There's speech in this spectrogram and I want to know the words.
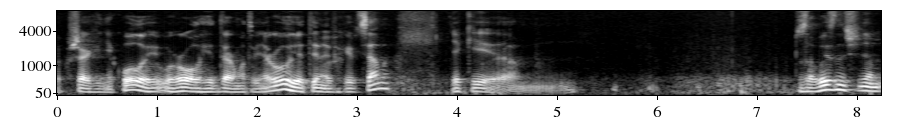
акушер-гінекологи, урологи, дерматовенерологи є тими фахівцями, які ем, за визначенням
